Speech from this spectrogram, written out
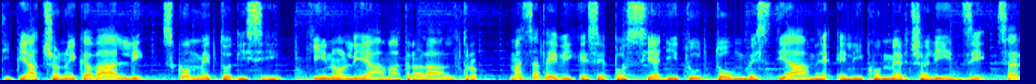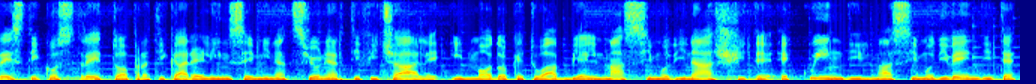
Ti piacciono i cavalli? Scommetto di sì. Chi non li ama, tra l'altro? Ma sapevi che se possiedi tutto un bestiame e li commercializzi, saresti costretto a praticare l'inseminazione artificiale in modo che tu abbia il massimo di nascite e quindi il massimo di vendite?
